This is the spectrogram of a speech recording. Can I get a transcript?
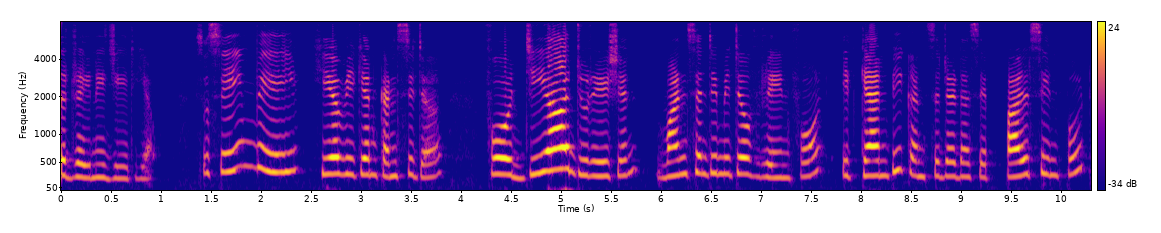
the drainage area. So, same way here we can consider for dr duration 1 centimeter of rainfall it can be considered as a pulse input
